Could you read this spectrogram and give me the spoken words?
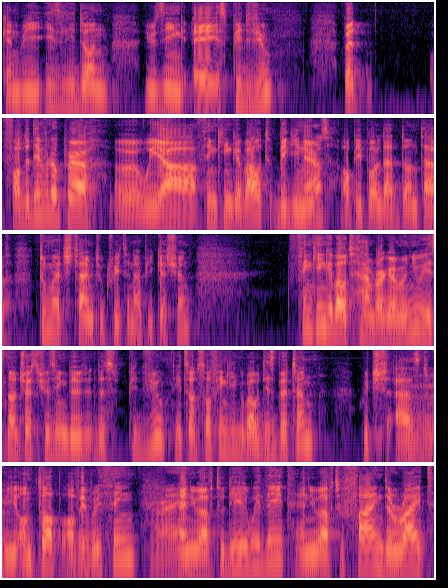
can be easily done using a split view. But for the developer uh, we are thinking about, beginners or people that don't have too much time to create an application, thinking about hamburger menu is not just using the, the split view, it's also thinking about this button, which has to be on top of everything, Right. and you have to deal with it, and you have to find the right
